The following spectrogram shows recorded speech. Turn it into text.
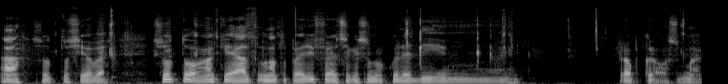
ah sotto sì vabbè. Sotto anche altro, un altro paio di frecce che sono quelle di um, Rob Cross ma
